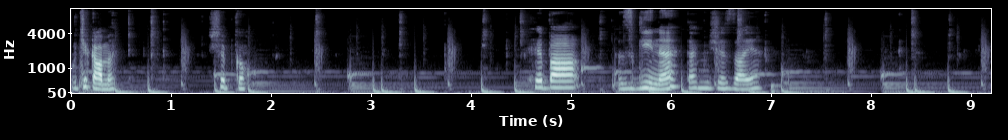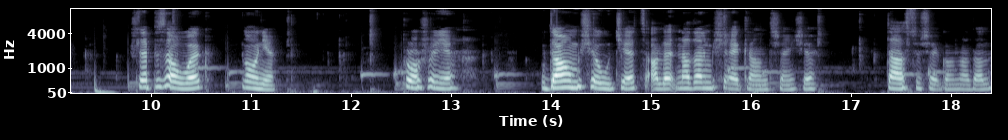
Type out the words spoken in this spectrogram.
Uciekamy. Szybko. Chyba zginę, tak mi się zdaje. Ślepy zaułek? No nie. Proszę nie. Udało mi się uciec, ale nadal mi się ekran trzęsie. Teraz słyszę go nadal.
